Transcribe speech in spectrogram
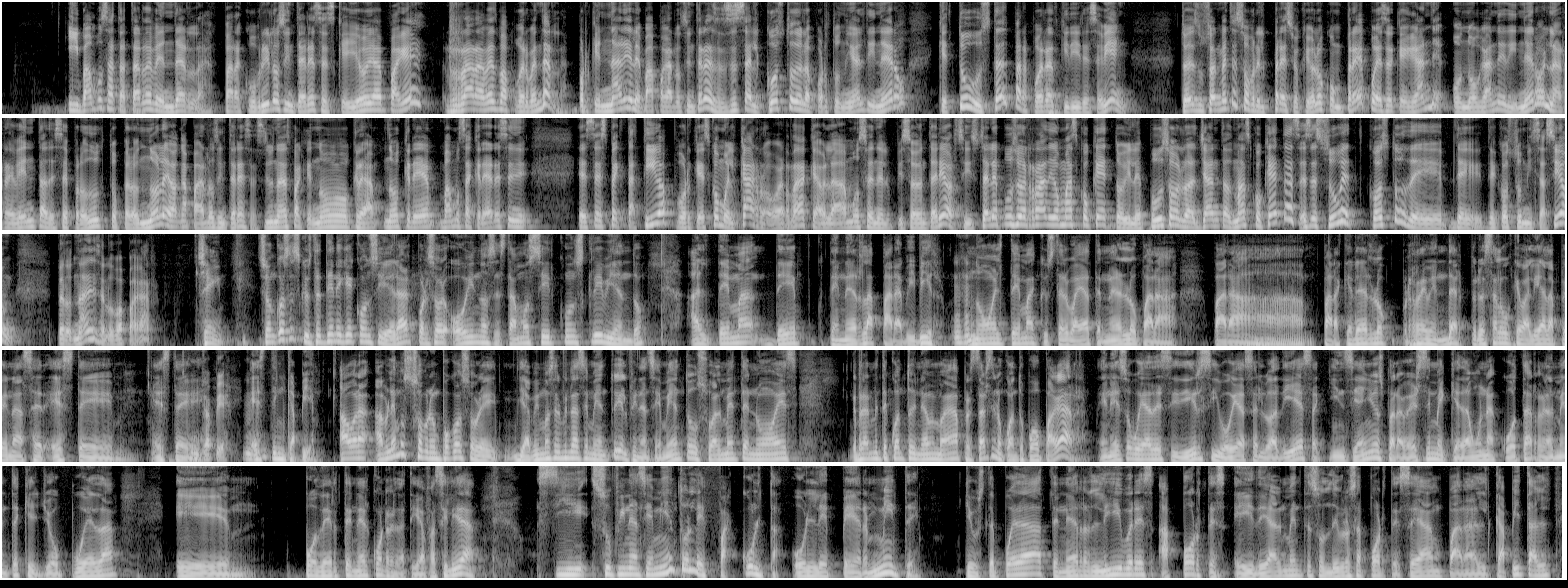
y vamos a tratar de venderla para cubrir los intereses que yo ya pagué, rara vez va a poder venderla porque nadie le va a pagar los intereses. Ese es el costo de la oportunidad del dinero que tuvo usted para poder adquirir ese bien. Entonces, usualmente sobre el precio que yo lo compré, puede ser que gane o no gane dinero en la reventa de ese producto, pero no le van a pagar los intereses. De una vez para que no crea, no crea, vamos a crear ese, esa expectativa porque es como el carro, ¿verdad? Que hablábamos en el episodio anterior. Si usted le puso el radio más coqueto y le puso las llantas más coquetas, ese sube costo de, de, de customización, pero nadie se los va a pagar. Sí, son cosas que usted tiene que considerar, por eso hoy nos estamos circunscribiendo al tema de tenerla para vivir, no el tema que usted vaya a tenerlo para, para, para quererlo revender, pero es algo que valía la pena hacer este, este hincapié. Este hincapié. Ahora, hablemos sobre un poco sobre, ya vimos el financiamiento y el financiamiento usualmente no es realmente cuánto dinero me van a prestar, sino cuánto puedo pagar. En eso voy a decidir si voy a hacerlo a 10, a 15 años para ver si me queda una cuota realmente que yo pueda eh, poder tener con relativa facilidad. Si su financiamiento le faculta o le permite que usted pueda tener libres aportes e idealmente esos libres aportes sean para el capital,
